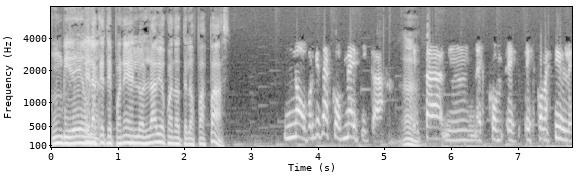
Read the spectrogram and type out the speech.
un video... Es la que te pones en los labios cuando te los paspás. No, porque esa es cosmética. Ah. Esta mm, es, com- es, es comestible.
